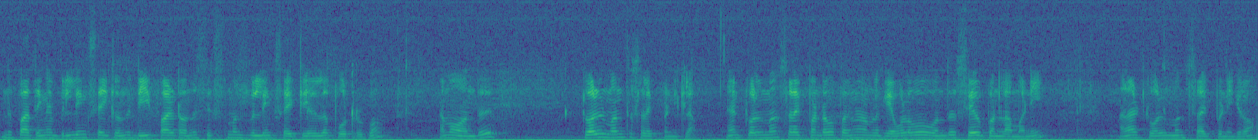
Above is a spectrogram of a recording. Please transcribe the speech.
வந்து பார்த்தீங்கன்னா பில்லிங் சைக்கிள் வந்து டிஃபால்ட்டாக வந்து சிக்ஸ் மந்த் பில்லிங் சைக்கிள் இதில் போட்டிருக்கோம். நம்ம வந்து டுவெல் மந்த் செலக்ட் பண்ணிக்கலாம். ஏன்னா டுவெல் மந்த் செலக்ட் பண்ணுறப்போ பார்த்தீங்கன்னா நம்மளுக்கு எவ்வளவோ வந்து சேவ் பண்ணலாம் மணி அதனால் டுவெல் மந்த் செலக்ட் பண்ணிக்கிறோம்.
